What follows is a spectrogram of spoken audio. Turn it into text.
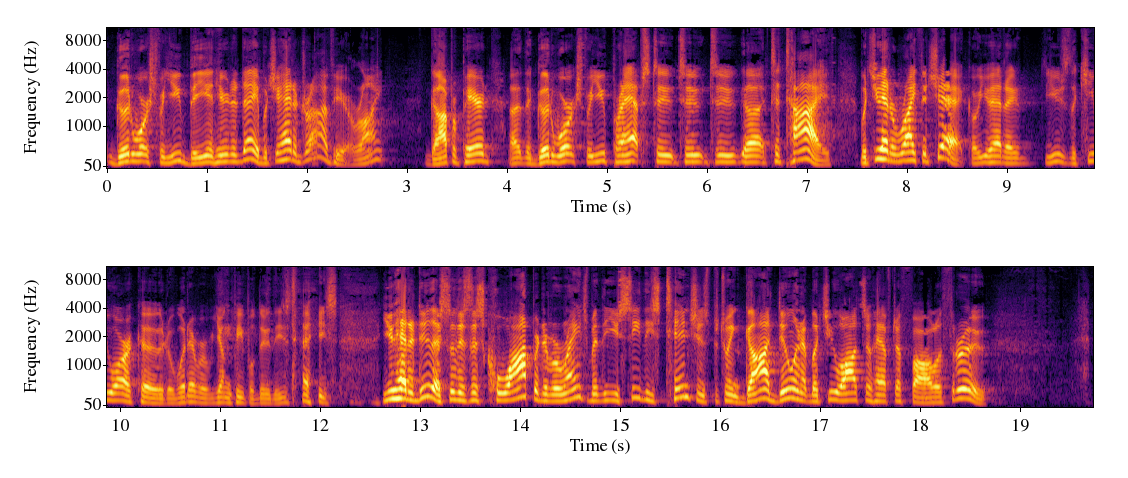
good works for you being here today, but you had to drive here, right? God prepared uh, the good works for you perhaps to, to, to, uh, to tithe, but you had to write the check or you had to use the QR code or whatever young people do these days. You had to do that. So there's this cooperative arrangement that you see these tensions between God doing it, but you also have to follow through.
